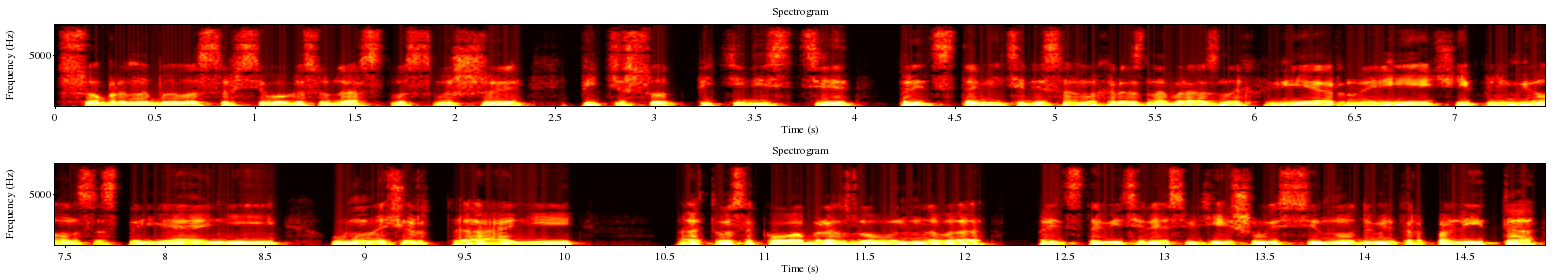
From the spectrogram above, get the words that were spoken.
собрано было со всего государства свыше 550 представителей самых разнообразных вер, наречий, племен, состояний, умоначертаний, от высокообразованного представителя Святейшего Синода митрополита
